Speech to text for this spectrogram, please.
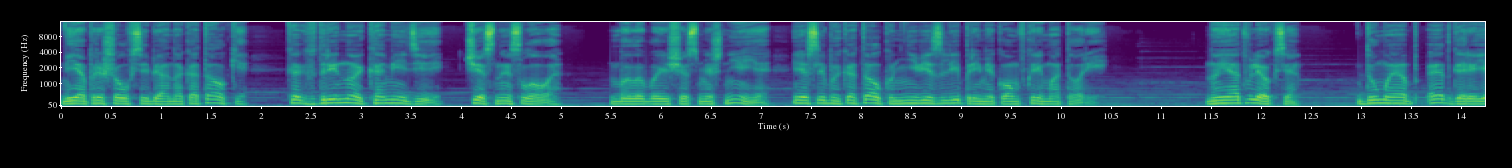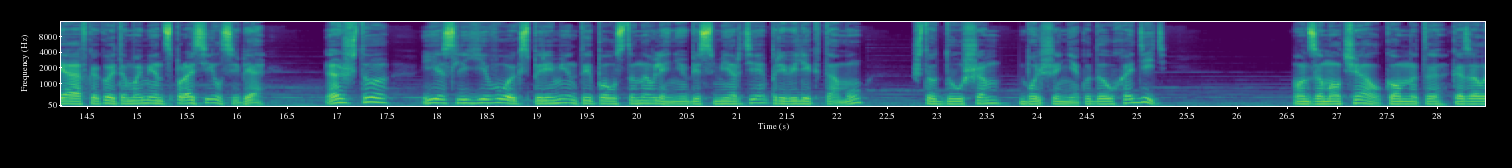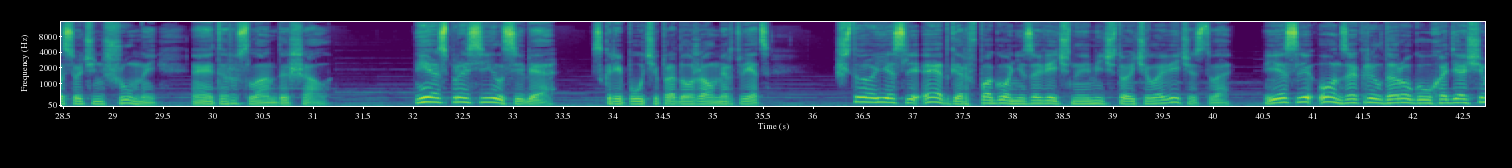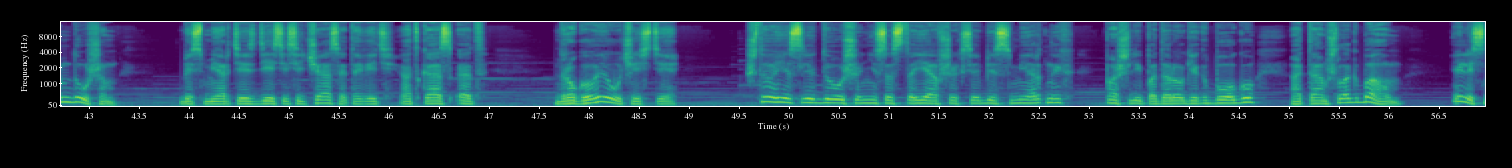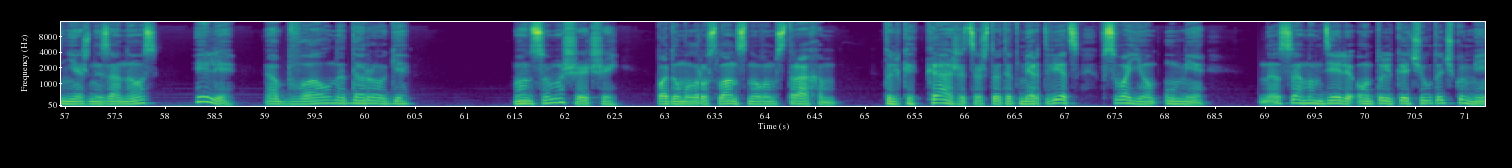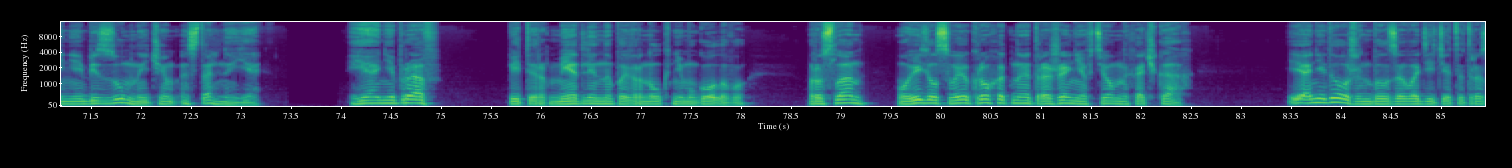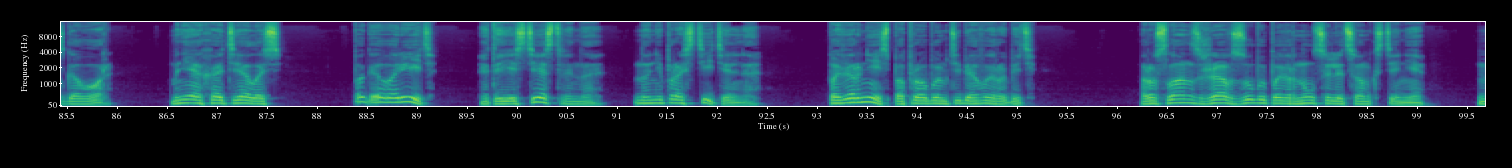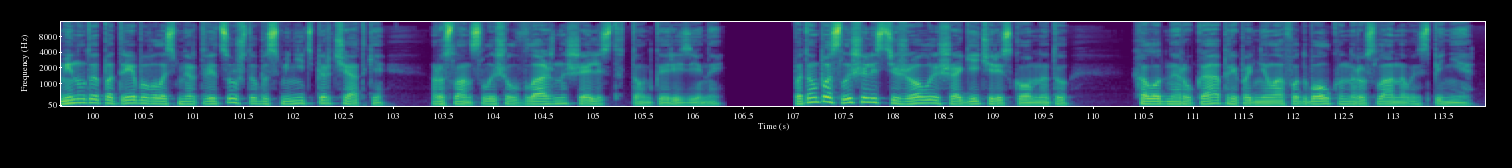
Я пришел в себя на каталке, как в дрянной комедии – Честное слово. Было бы еще смешнее, если бы каталку не везли прямиком в крематорий. Но я отвлекся. Думая об Эдгаре, я в какой-то момент спросил себя, а что, если его эксперименты по установлению бессмертия привели к тому, что душам больше некуда уходить? Он замолчал, комната казалась очень шумной, а это Руслан дышал. Я спросил себя, скрипуче продолжал мертвец. Что если Эдгар в погоне за вечной мечтой человечества, если он закрыл дорогу уходящим душам? Бессмертие здесь и сейчас – это ведь отказ от другой участи. Что если души несостоявшихся бессмертных пошли по дороге к Богу, а там шлагбаум, или снежный занос, или обвал на дороге? Он сумасшедший подумал Руслан с новым страхом. Только кажется, что этот мертвец в своем уме. На самом деле он только чуточку менее безумный, чем остальные. «Я не прав». Питер медленно повернул к нему голову. Руслан увидел свое крохотное отражение в темных очках. «Я не должен был заводить этот разговор. Мне хотелось поговорить. Это естественно, но непростительно». Повернись, попробуем тебя вырубить». Руслан, сжав зубы, повернулся лицом к стене. Минута потребовалась мертвецу, чтобы сменить перчатки. Руслан слышал влажный шелест тонкой резины. Потом послышались тяжелые шаги через комнату. Холодная рука приподняла футболку на Руслановой спине.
